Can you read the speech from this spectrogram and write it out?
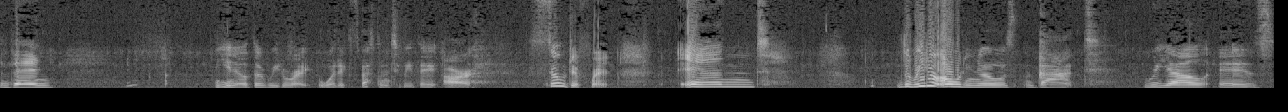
than you know the reader would expect them to be. They are so different, and the reader already knows that Riel is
